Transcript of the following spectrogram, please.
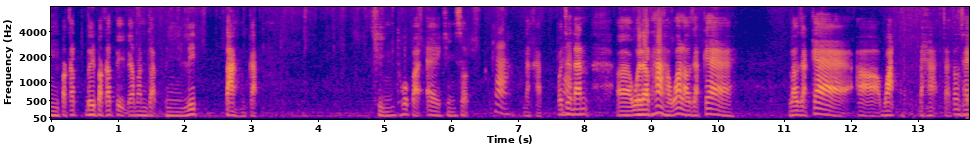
มีปกติโดยปกติแล้วมันจะมีฤทธิ์ต่างกับขิงทั่วไปเออขิงสดค่ะนะครับ เพราะฉะนั้นเอ่อเวลาถ้าหากว่าเราจะแก้ เราจะแก้อ่าหวัดนะฮะจะต้องใช้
